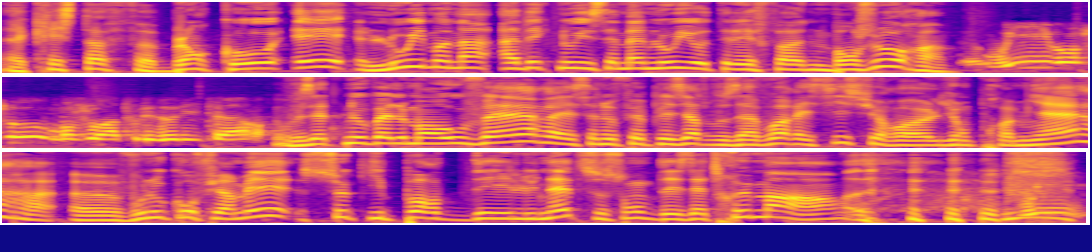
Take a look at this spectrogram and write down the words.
Euh, Christophe Blanco et Louis Monin avec nous. C'est même Louis au téléphone. Bonjour. Bonjour, bonjour à tous les auditeurs. Vous êtes nouvellement ouvert et ça nous fait plaisir de vous avoir ici sur euh, Lyon Première. Euh, vous nous confirmez, ceux qui portent des lunettes, ce sont des êtres humains. hein Oui,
